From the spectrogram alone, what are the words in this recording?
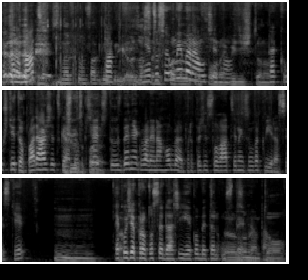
Jako Romáci? jsme v tom fakt tak dobrý, ale zase něco se umíme naučit, no. Vidíš to, no. Tak už ti to padá všecká, to, to přečtu, Zdeněk Valina Hobe, protože Slováci nejsou takový rasisti. Mm-hmm. Jakože proto se daří jakoby ten úspěch. Rozumím to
